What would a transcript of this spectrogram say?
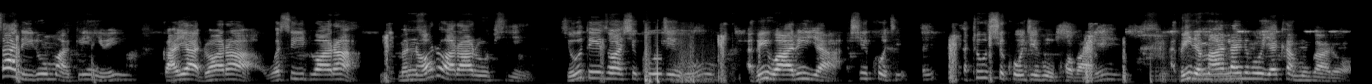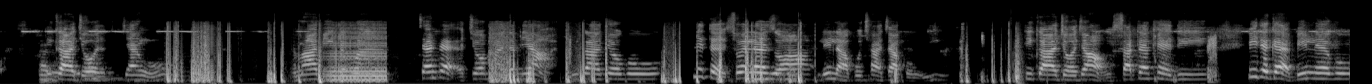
စသည်တို့မှကင်း၍ကာယ द्वार ဝစီ द्वार မနော द्वार တို့ဖြင့် ရိုးသေးစွာရှိခိုးခြင်းကိုအဘိဝါရိယအရှိခိုးခြင်းအထုရှိခိုးခြင်းဟုခေါ်ပါတယ်အဘိဓမ္မာလှိုင်းတမိုးရိုက်ခတ်မှုကတော့ဒီကာကျော်ကျမ်းကိုဓမ္မပြည်တစ်ခွန်းကျမ်းတက်အကျော်မှန်သမျှဒီကာကျော်ကိုနှစ်သက်ဆွဲလန်းစွာလေ့လာပို့ချကြကုန်၏ဒီကာကျော်ကြောင့်စာတက်ခဲ့သည်ပိတကတ်ပင်လေကို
